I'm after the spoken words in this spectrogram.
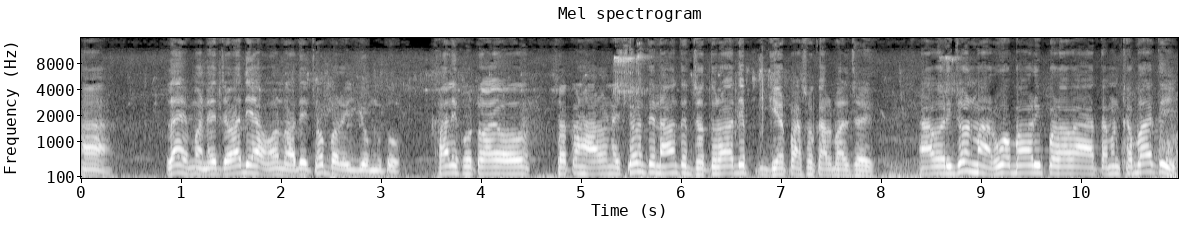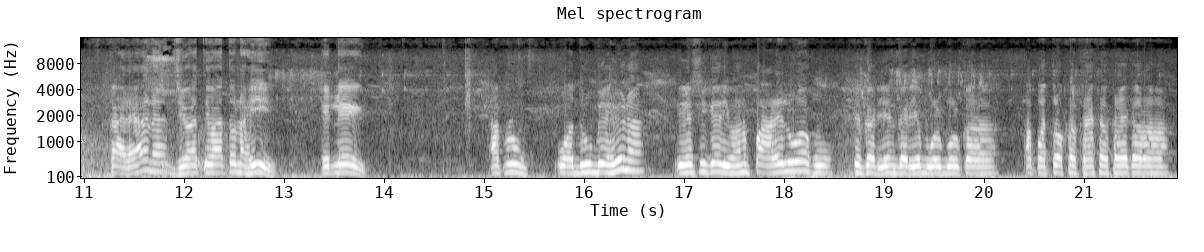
હા. લાય મને જવા દે આવવાનું વાદે. ચો ભરાઈ ગયો હું તો. ખાલી ખોટો આવ્યો સકન હારો નહીં થયો ને તે ના તો જતો રહ્યા દે ઘેર પાછો કાલબાલ છે આ વળી જો ને મારું અબાવરી પડાવા તમને ખબર હતી? હે ને જેવા તેવા તો નહીં. એટલે આપણું ઓદરું બેહ્યું ને એ શીખે રીવાનું પાડેલું આખું કે ઘડીએ ને ઘડીએ બોલ બોલ કરે આ પત્રો ખખડાય ખખડાય કરે.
